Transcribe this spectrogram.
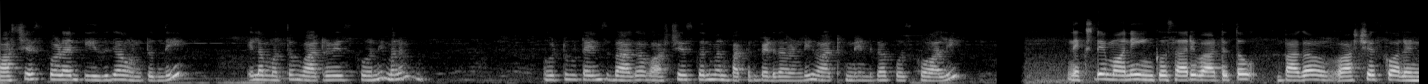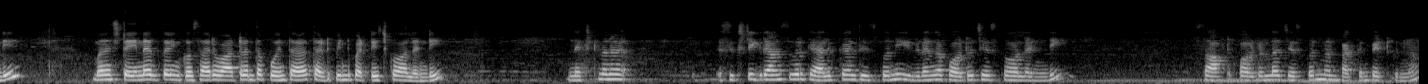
వాష్ చేసుకోవడానికి ఈజీగా ఉంటుంది. ఇలా మొత్తం వాటర్ వేసుకొని మనం ఓ టూ టైమ్స్ బాగా వాష్ చేసుకొని మనం పక్కన పెడదామండి. వాటర్ నిండుగా పోసుకోవాలి. నెక్స్ట్ డే మార్నింగ్ ఇంకోసారి వాటర్తో బాగా వాష్ చేసుకోవాలండి. మన స్టెయినర్తో ఇంకోసారి వాటర్ అంతా పోయిన తర్వాత తడిపిండి పట్టించుకోవాలండి. నెక్స్ట్ మన సిక్స్టీ గ్రామ్స్ వరకు యాలక్కాయలు తీసుకొని ఈ విధంగా పౌడర్ చేసుకోవాలండి. సాఫ్ట్ పౌడర్లా చేసుకొని మనం పక్కన పెట్టుకుందాం.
